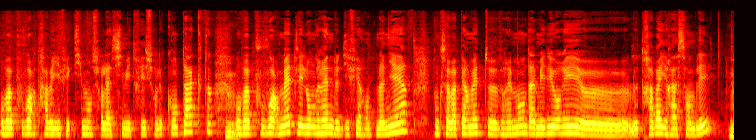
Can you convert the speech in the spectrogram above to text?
On va pouvoir travailler effectivement sur la symétrie, sur le contact. Hmm. On va pouvoir mettre les longues graines de différentes manières. Donc ça va permettre vraiment d'améliorer euh, le travail rassemblé. Mhm.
